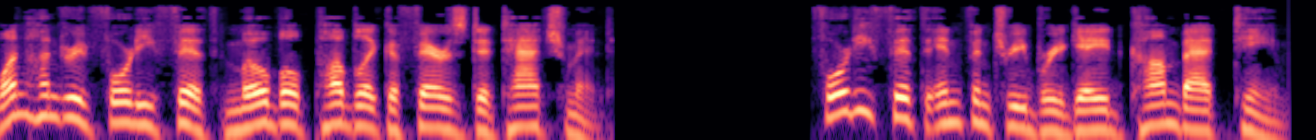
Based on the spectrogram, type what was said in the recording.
145th Mobile Public Affairs Detachment 45th Infantry Brigade Combat Team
